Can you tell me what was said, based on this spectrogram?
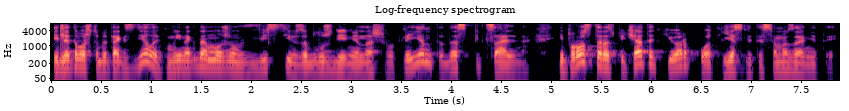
И для того, чтобы так сделать, мы иногда можем ввести в заблуждение нашего клиента да, специально и просто распечатать QR-код, если ты самозанятый.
